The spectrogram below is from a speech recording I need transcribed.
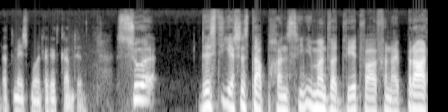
dat 'n mens moontlik dit kan doen. So dis die eerste stap gaan sien iemand wat weet waarvan hy praat.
